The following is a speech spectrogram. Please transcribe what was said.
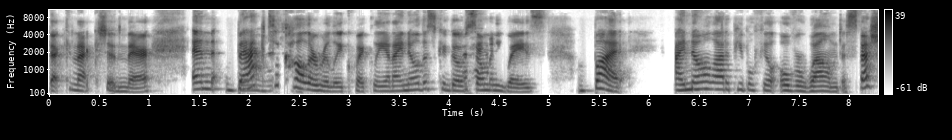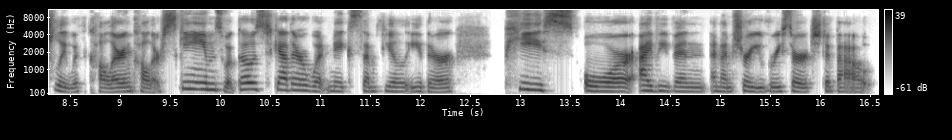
that connection there. And back to color really quickly. And I know this could go okay. so many ways, but I know a lot of people feel overwhelmed, especially with color and color schemes, what goes together, what makes them feel either peace or I've even, and I'm sure you've researched about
